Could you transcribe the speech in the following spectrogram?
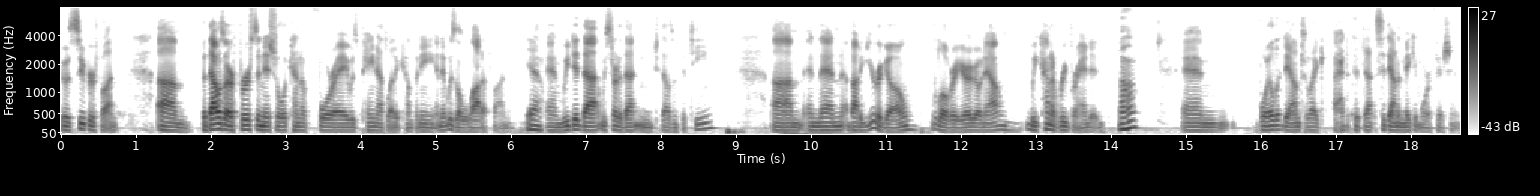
It was super fun. Um, but that was our first initial kind of foray. Was Payne Athletic Company, and it was a lot of fun. Yeah. And we did that. We started that in 2015. Um, and then about a year ago, a little over a year ago now, we kind of rebranded Uh huh. and boiled it down to like I had to sit down, sit down and make it more efficient.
